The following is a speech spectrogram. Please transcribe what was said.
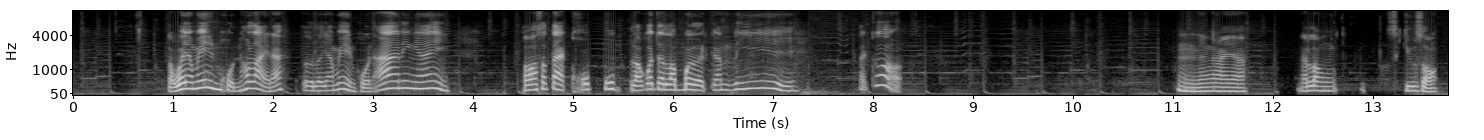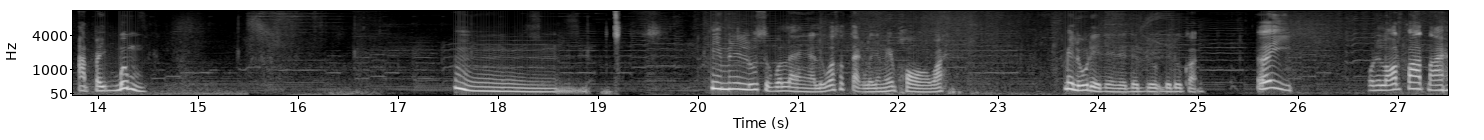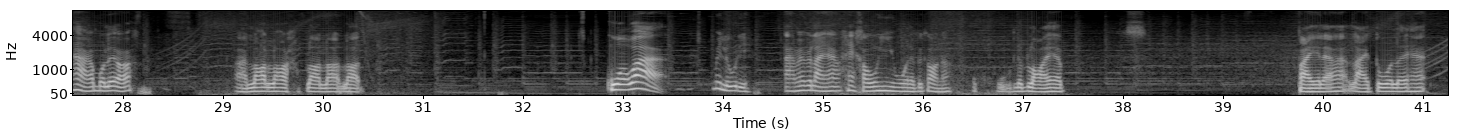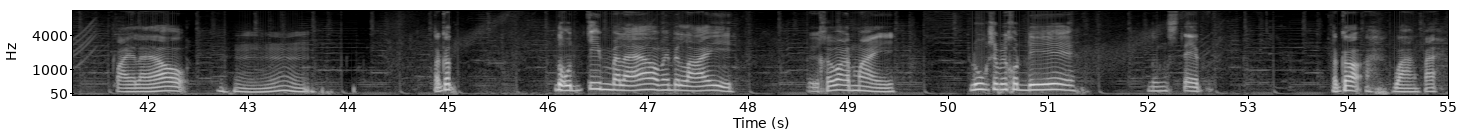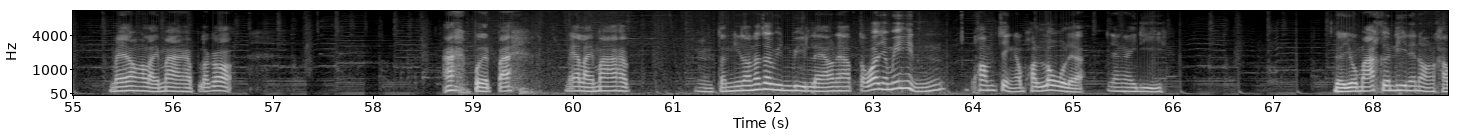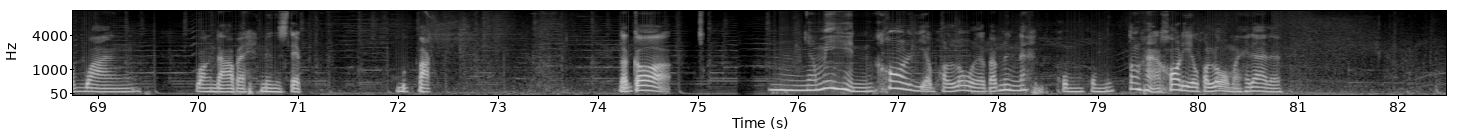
แต่ว่ายังไม่เห็นผลเท่าไหร่นะ เออเรายังไม่เห็นผล อ่านี่ไง พอสแต็กครบปุ๊บ เราก็จะระเบิดกันนี่ แต่ก็ อืม ยังไงอะงั้นลองสกิลสองอัดไปบึ้ม อืมพี่ไม่ได้รู้สึกว่าแรงอะหรือว่าสแต็กเรายังไม่พอวะ ไม่รู้เดี๋ยวเดี๋ยวเดี๋ยวดูเดี๋ยวดูก่อน เอ้ย โอนิลอสฟาดตายห่ากันหมดเลยเหรอ อ่ารอดรอดครับรอดรอดรอดกลัวว่าไม่รู้ดิ อ่าไม่เป็นไรครับ ให้เขาฮิวอะไรไปก่อนเนอะโอ้โหเรียบร้อยครับ ไปแล้วฮะหลายตัวเลยฮะ ไปแล้วอืแล้วก็โดนจิ้มไปแล้วไม่เป็นไรเออค่อยว่ากันใหม่ ลูกฉันเป็นคนดีหนึ่งสเต็ปแล้วก็วางไป ไม่ต้องอะไรมากครับ แล้วก็ อะ เปิดไป ไม่อะไรมากครับอตอนนี้เราน่าจะวินวินแล้วนะครับ แต่ว่ายังไม่เห็นความเจ๋งอพอลโลเลยอะยังไงดี เดี๋ยวโยมะเคลื่อนที่แน่นอนครับ วางวางดาวไปหนึ่งสเต็ปบึกปัก แล้วก็ยังไม่เห็นข้อดีอพอลโลเลยแป๊บนึงนะ ผมผมต้องหาข้อดีอพอลโลมาให้ได้เลย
